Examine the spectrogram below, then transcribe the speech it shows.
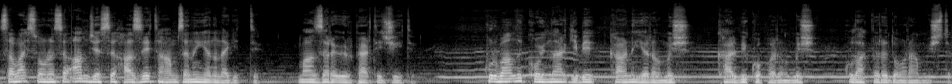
savaş sonrası amcası Hazreti Hamza'nın yanına gitti. Manzara ürperticiydi. Kurbanlık koyunlar gibi karnı yarılmış, kalbi koparılmış, kulakları doğranmıştı.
